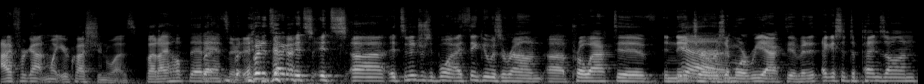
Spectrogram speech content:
I've forgotten what your question was, but I hope that But, answered but, it. but it's it's it's uh, it's an interesting point. I think it was around uh, proactive in nature, or is it more reactive? And it, I guess it depends on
